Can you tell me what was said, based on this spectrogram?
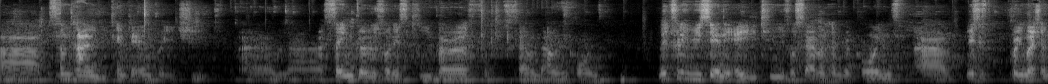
Uh, sometimes you can get in pretty cheap. And uh, same goes for this keeper for 7,000 coins. Literally, you see any 82 for 700 coins, uh, this is pretty much a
